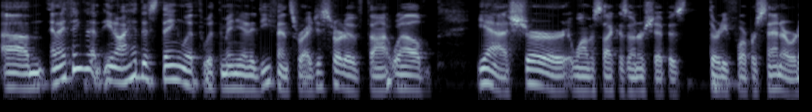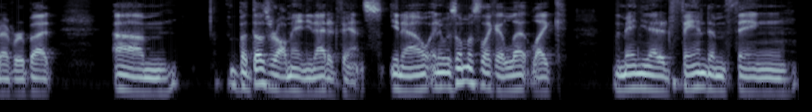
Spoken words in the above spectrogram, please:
Um, and I think that you know I had this thing with with the Man United defense where I just sort of thought, well, yeah, sure, Wan-Bissaka's ownership is 34 percent or whatever, but um, but those are all Man United fans, you know, and it was almost like I let like the Man United fandom thing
